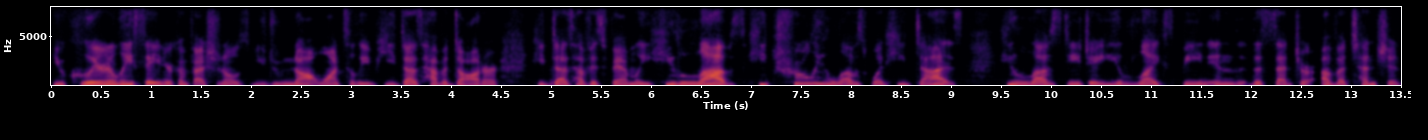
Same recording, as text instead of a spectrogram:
You clearly say in your confessionals you do not want to leave. He does have a daughter, he does have his family. He loves, he truly loves what he does. He loves DJ. He likes being in the center of attention.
